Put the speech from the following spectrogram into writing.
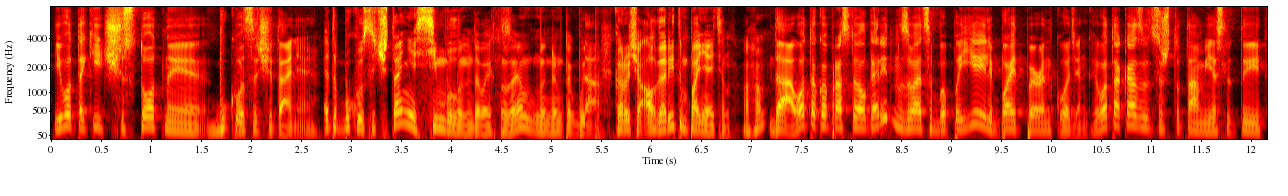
и вот такие частотные буквосочетания. Это буквосочетания с символами, давай их назовем, наверное, так будет. Да. Короче, алгоритм понятен. Ага. Да, вот такой простой алгоритм называется BPE или Byte Pair Encoding. И вот оказывается, что там, если ты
